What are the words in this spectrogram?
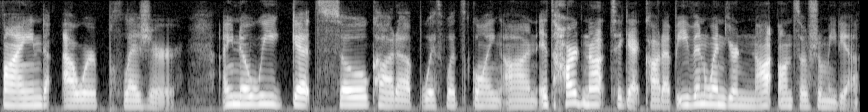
find our pleasure. I know we get so caught up with what's going on. It's hard not to get caught up, even when you're not on social media.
